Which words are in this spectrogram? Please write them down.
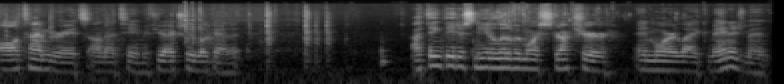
all-time greats on that team. If you actually look at it, I think they just need a little bit more structure and more like management.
